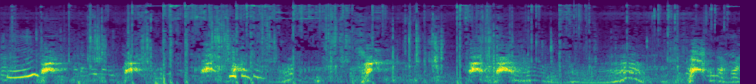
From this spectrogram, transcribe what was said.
Hum? Ko kayo. Hmm? Lapit pa.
